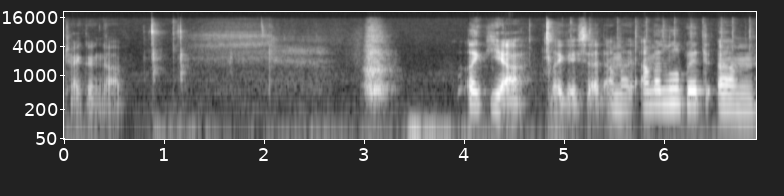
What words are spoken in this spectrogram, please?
try going up. like yeah, like I said, I'm a I'm a little bit um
